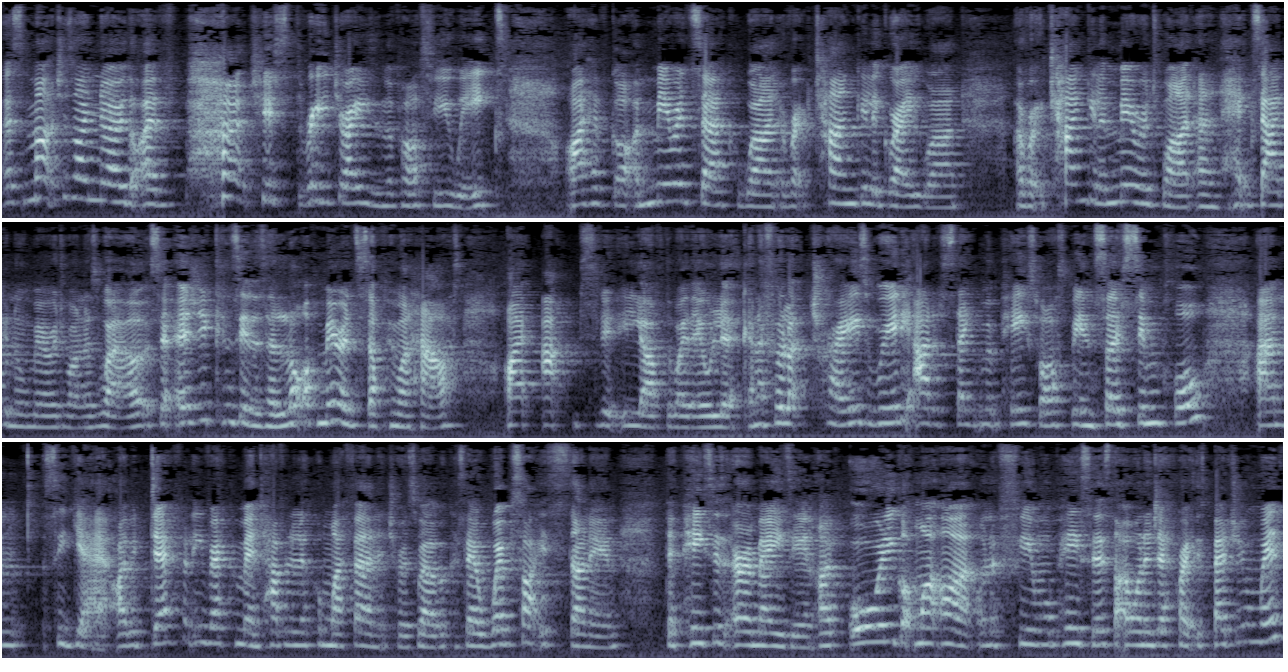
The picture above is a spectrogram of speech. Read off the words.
as much as i know that i've purchased three trays in the past few weeks i have got a mirrored circle one a rectangular grey one a rectangular mirrored one and a hexagonal mirrored one as well so as you can see there's a lot of mirrored stuff in my house I absolutely love the way they all look and I feel like trays really add a statement piece whilst being so simple. Um, so yeah, I would definitely recommend having a look on my furniture as well because their website is stunning. the pieces are amazing. I've already got my eye on a few more pieces that I want to decorate this bedroom with.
